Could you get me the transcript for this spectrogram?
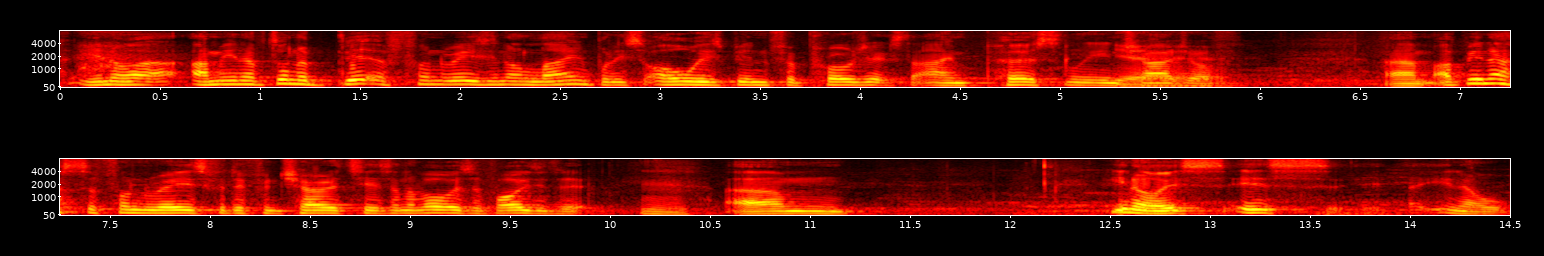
you know, I, I mean, I've done a bit of fundraising online, but it's always been for projects that I'm personally in Yeah, charge yeah, of. Um, I've been asked to fundraise for different charities, and I've always avoided it. Hmm. Um, you know, it's it's you know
